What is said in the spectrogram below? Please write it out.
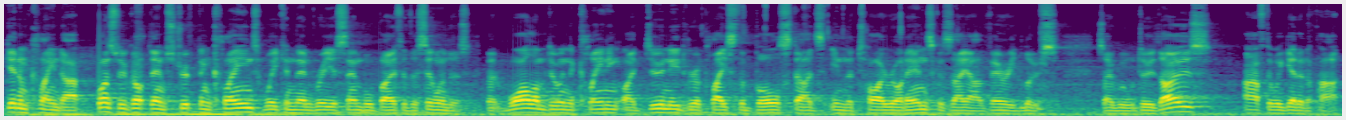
get them cleaned up. Once we've got them stripped and cleaned, we can then reassemble both of the cylinders. But while I'm doing the cleaning, I do need to replace the ball studs in the tie rod ends because they are very loose. So we'll do those after we get it apart.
